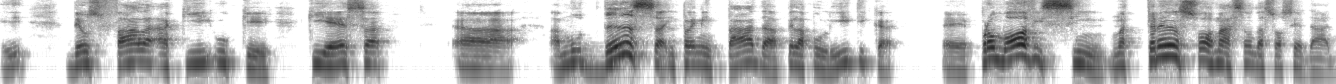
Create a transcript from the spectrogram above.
E Deus fala aqui o quê? Que essa a, a mudança implementada pela política é, promove sim uma transformação da sociedade,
